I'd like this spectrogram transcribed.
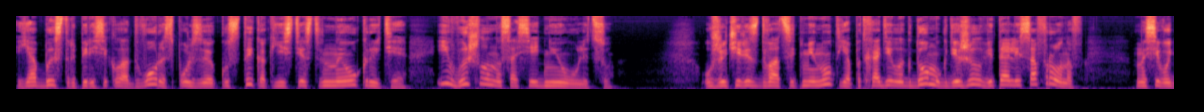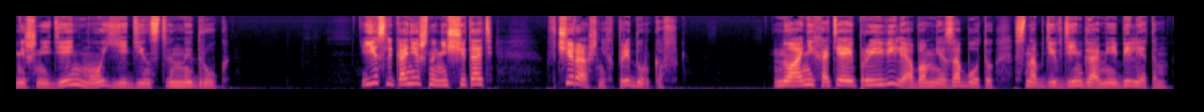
Я быстро пересекла двор, используя кусты как естественное укрытие, и вышла на соседнюю улицу. Уже через 20 минут я подходила к дому, где жил Виталий Сафронов — на сегодняшний день мой единственный друг. Если, конечно, не считать вчерашних придурков. Но они хотя и проявили обо мне заботу, снабдив деньгами и билетом,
